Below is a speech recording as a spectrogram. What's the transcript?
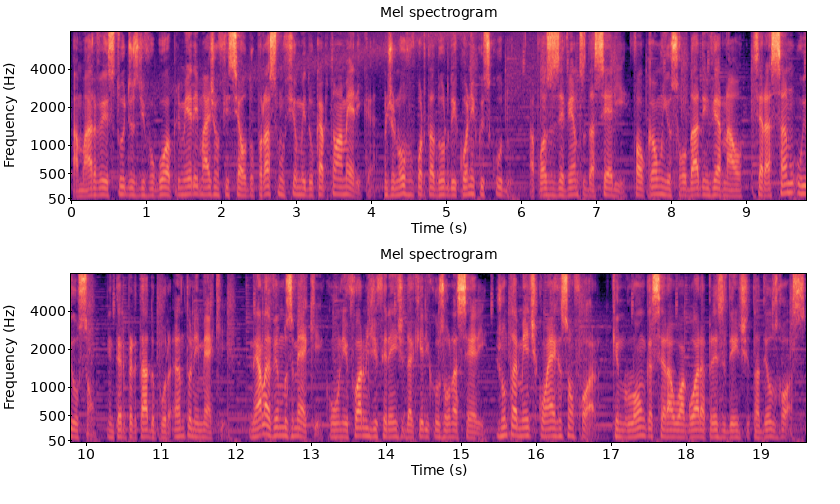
A Marvel Studios divulgou a primeira imagem oficial do próximo filme do Capitão América, onde o novo portador do icônico escudo, após os eventos da série Falcão e o Soldado Invernal, será Sam Wilson, interpretado por Anthony Mackie. Nela vemos Mackie, com um uniforme diferente daquele que usou na série, juntamente com Harrison Ford, que no longa será o agora presidente Tadeusz Ross,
